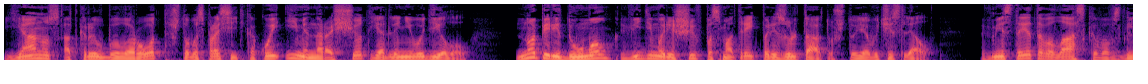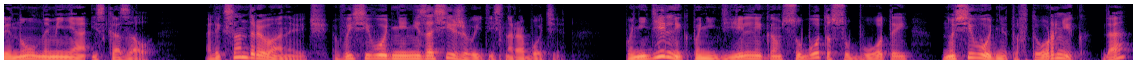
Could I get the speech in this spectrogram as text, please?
Янус открыл было рот, чтобы спросить, какой именно расчет я для него делал, но передумал, видимо, решив посмотреть по результату, что я вычислял. Вместо этого ласково взглянул на меня и сказал — Александр Иванович, вы сегодня не засиживаетесь на работе. Понедельник понедельником, суббота субботой, но сегодня-то вторник, да?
